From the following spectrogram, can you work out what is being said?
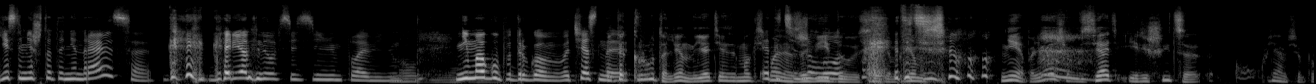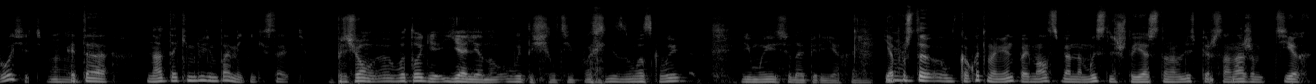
Если мне что-то не нравится, горен мне все синим пламенем. Ну, Не могу по-другому, вот честно. Это круто, Лен, я тебе максимально завидую с этим. Это Прям- тяжело. Не, понимаешь, взять и решиться куда все бросить, Мгм. это надо таким людям памятники ставить. Причем э, в итоге я Лену вытащил, типа, из Москвы, и мы сюда переехали. Я Да. просто в какой-то момент поймал себя на мысли, что я становлюсь персонажем тех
